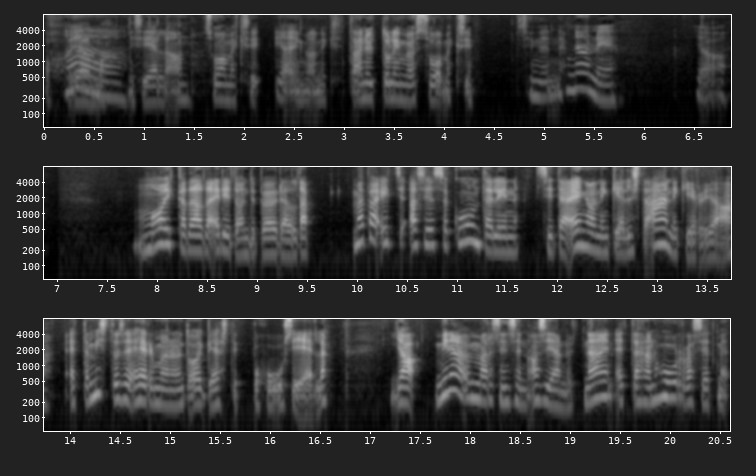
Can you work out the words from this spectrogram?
ohjelma, Aa. niin siellä on suomeksi ja englanniksi. Tai nyt tuli myös suomeksi sinne. No niin, joo. Moikka täältä editointipöydältä. Mäpä itse asiassa kuuntelin sitä englanninkielistä äänikirjaa, että mistä se Hermione nyt oikeasti puhuu siellä – ja minä ymmärsin sen asian nyt näin, että hän hurrasi, että me,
